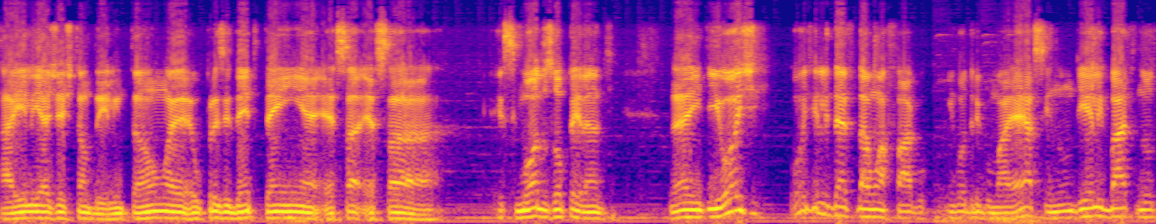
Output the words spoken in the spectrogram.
a ele e a gestão dele. Então, é, o presidente tem é, essa, essa, esse modus operandi. Né? E, e, hoje, hoje ele deve dar um afago em Rodrigo Maia. É assim, num dia ele bate, no,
